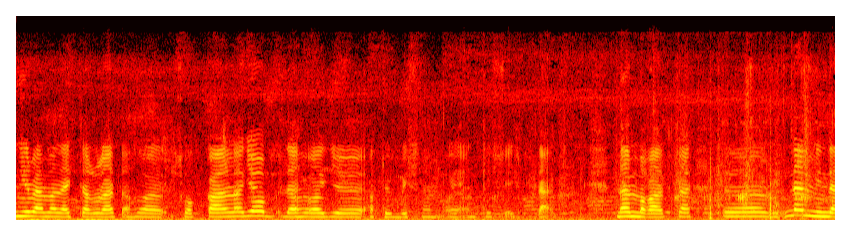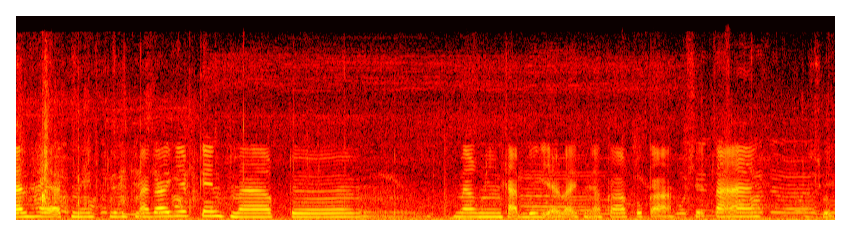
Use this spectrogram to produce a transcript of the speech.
Nyilván van egy terület, ahol sokkal nagyobb, de hogy a többi sem olyan kis is. Tehát nem maradt fel. Nem minden helyet néztünk meg egyébként, mert mert mi inkább úgy élvezni akartuk a sétálást, és úgy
